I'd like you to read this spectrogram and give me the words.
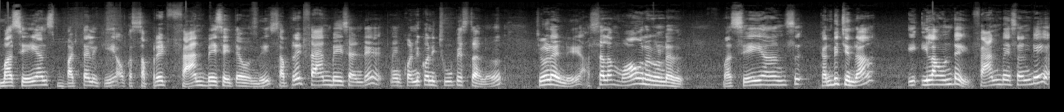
మా సేయాన్స్ బట్టలకి ఒక సపరేట్ ఫ్యాన్ బేస్ అయితే ఉంది. సపరేట్ ఫ్యాన్ బేస్ అంటే నేను కొన్ని కొన్ని చూపిస్తాను. చూడండి అస్సలు మామూలుగా ఉండదు. మా సేయాన్స్ కనిపించిందా? ఇ- ఇలా ఉంటాయి. ఫ్యాన్ బేస్ అంటే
